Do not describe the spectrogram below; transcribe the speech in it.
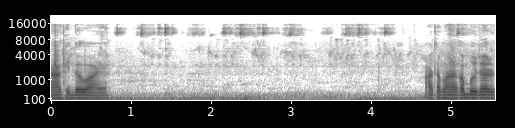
આખી દવા છે આ તમારા કબૂતર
